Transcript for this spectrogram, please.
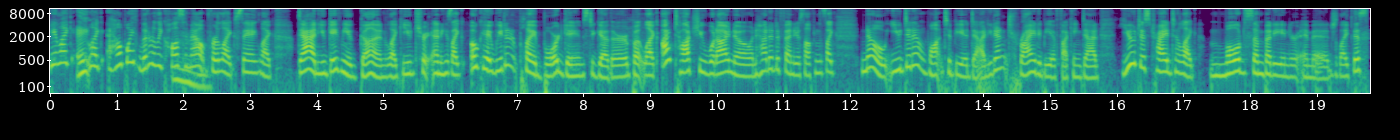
He like Eight- like Hellboy literally calls him Hmm. out for like saying like, "Dad, you gave me a gun." Like you tr-, and he's like, "Okay, we didn't play board games together, but like I taught you what I know and how to defend yourself." And it's like, "No, you didn't want to be a dad. You didn't try to be a fucking dad. You just tried to like mold somebody in your image. Like this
